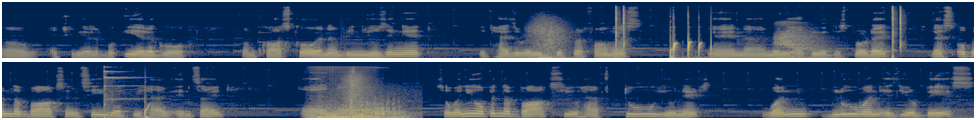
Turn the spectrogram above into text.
um, actually a year ago from Costco, and I've been using it. It has a very good performance, and I'm very happy with this product. Let's open the box and see what we have inside and uh, so when you open the box you have two units. One blue one is your base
